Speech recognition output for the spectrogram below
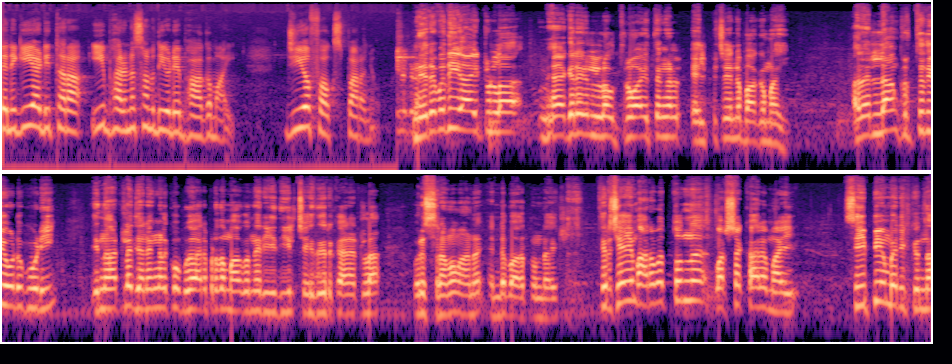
ജനകീയ അടിത്തറ ഈ ഭരണസമിതിയുടെ ഭാഗമായി. ജിയോ ഫോക്സ് പറഞ്ഞു. നിരവധിയായിട്ടുള്ള മേഖലകളിലുള്ള ഉത്തരവാദിത്തങ്ങൾ ഏൽപ്പിച്ചതിന്റെ ഭാഗമായി. അതെല്ലാം കൃത്യതയോടുകൂടി ഈ നാട്ടിലെ ജനങ്ങൾക്ക് ഉപകാരപ്രദമാകുന്ന രീതിയിൽ ചെയ്തു തീർക്കാനായിട്ടുള്ള ഒരു ശ്രമമാണ് എന്റെ ഭാഗത്തുണ്ടായത് തീർച്ചയായും അറുപത്തൊന്ന് വർഷക്കാലമായി സി പി എം ഭരിക്കുന്ന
